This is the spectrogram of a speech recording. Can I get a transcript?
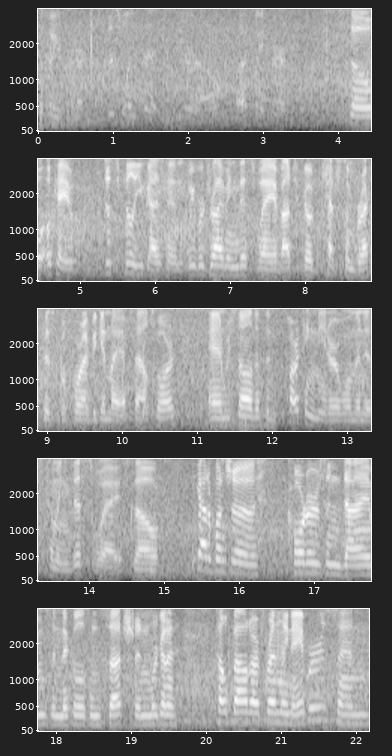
Let's wait for her. This one's at zero. Let's wait for her. So, okay, just to fill you guys in, we were driving this way, about to go catch some breakfast before I begin my Exile tour, and we saw that the parking meter woman is coming this way. So, we got a bunch of quarters and dimes and nickels and such, and we're gonna help out our friendly neighbors and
